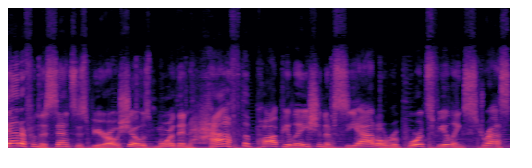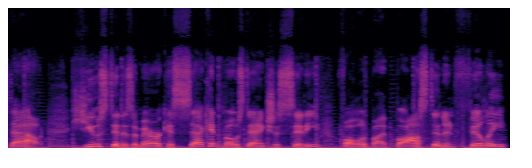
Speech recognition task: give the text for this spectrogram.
Data from the Census Bureau shows more than half the population of Seattle reports feeling stressed out. Houston is America's second most anxious city, followed by Boston and Philly.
